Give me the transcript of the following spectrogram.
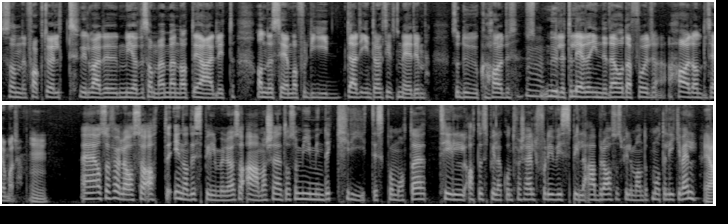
sånn faktuelt vil være mye av det samme, men at det er litt annerledes tema fordi det er et interaktivt medium. Så du har mulighet til å leve deg inn i det, og derfor har andre temaer. Mm. Eh, og så føler jeg også at innad i spillmiljøet så er man generelt også mye mindre kritisk på en måte til at et spill er kontroversielt, fordi hvis spillet er bra, så spiller man det på en måte likevel. Ja.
